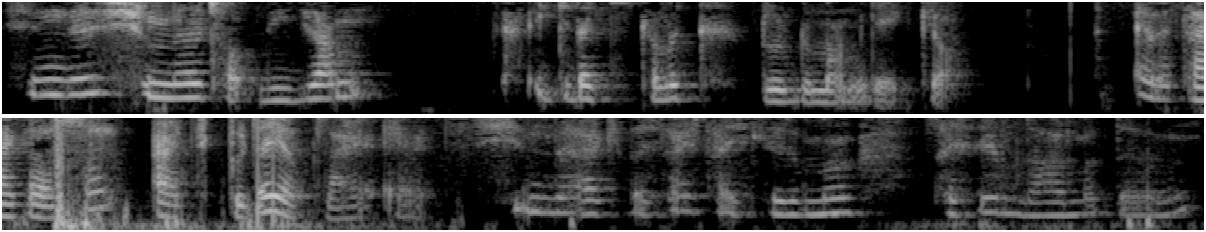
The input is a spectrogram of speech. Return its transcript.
Şimdi şunları toplayacağım. İki dakikalık durdurmam gerekiyor. Evet arkadaşlar artık burada yoklar. Evet şimdi arkadaşlar saçlarımı saçlarım darmadağın.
